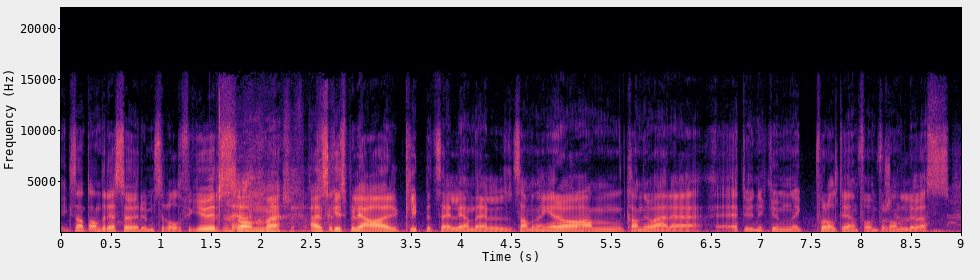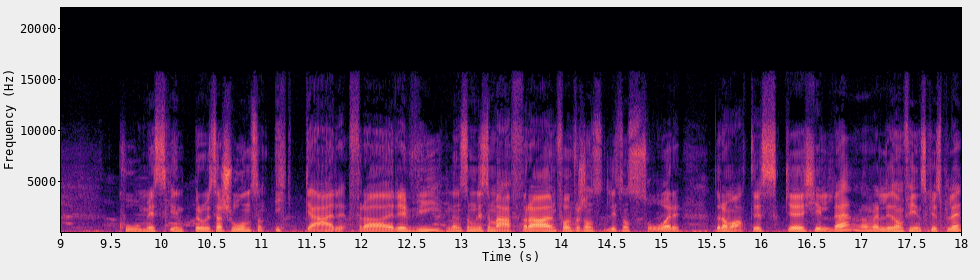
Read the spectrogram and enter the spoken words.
ikke sant, André Sørums rollefigur, som er en skuespiller jeg har klippet selv i en del sammenhenger. Og han kan jo være et unikum i forhold til en form for sånn løs komisk improvisasjon som ikke er fra revy, men som liksom er fra en form for sånn, litt sånn sår, dramatisk eh, kilde. En veldig sånn fin skuespiller.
